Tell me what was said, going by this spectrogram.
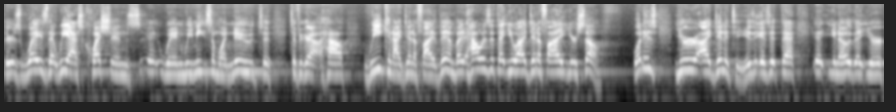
there's ways that we ask questions eh, when we meet someone new to, to figure out how we can identify them, but how is it that you identify yourself? What is your identity? Is, is it that, eh, you know, that you're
